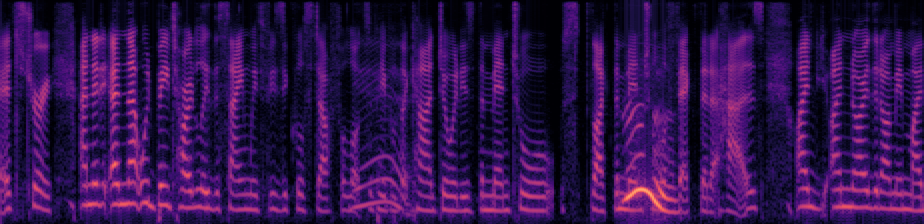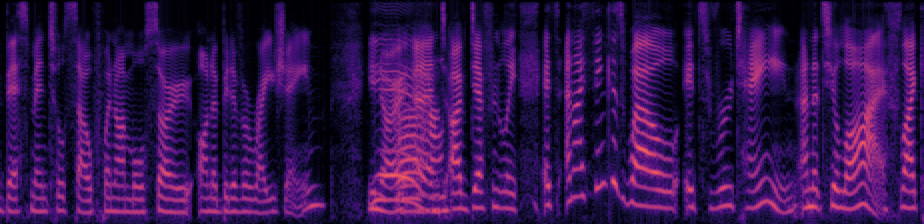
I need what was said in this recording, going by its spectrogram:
it's true, and it and that would be totally the same with physical stuff for lots of people that can't do it. Is the mental, like the mental Mm. effect that it has. I I know that I'm in my best mental self when I'm also on a bit of a regime, you know, and I've definitely it's and I think as well it's routine and it's your life. Like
